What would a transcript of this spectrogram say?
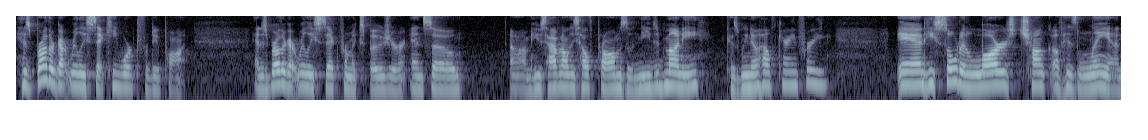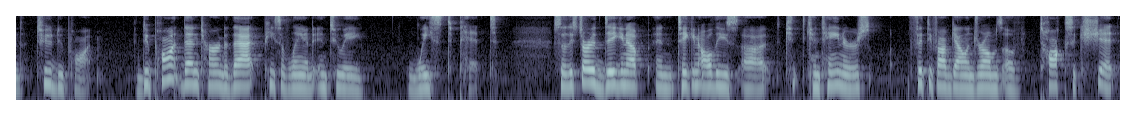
his brother got really sick. He worked for DuPont. And his brother got really sick from exposure. And so um, he was having all these health problems and needed money because we know healthcare ain't free. And he sold a large chunk of his land to DuPont. DuPont then turned that piece of land into a waste pit. So they started digging up and taking all these uh, c- containers, 55 gallon drums of toxic shit,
